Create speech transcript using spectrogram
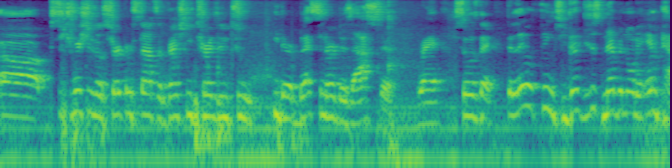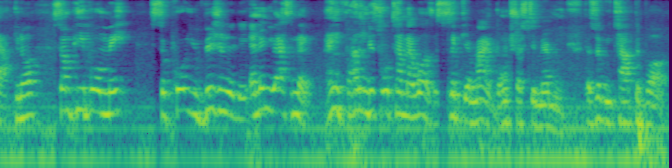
uh, situations or circumstance eventually turns into either a blessing or a disaster, right? So it's that the little things you, you just never know the impact. You know, some people may support you visually, and then you ask them like, "I ain't following this whole time I was." It slipped your mind. Don't trust your memory. That's what we talked about.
